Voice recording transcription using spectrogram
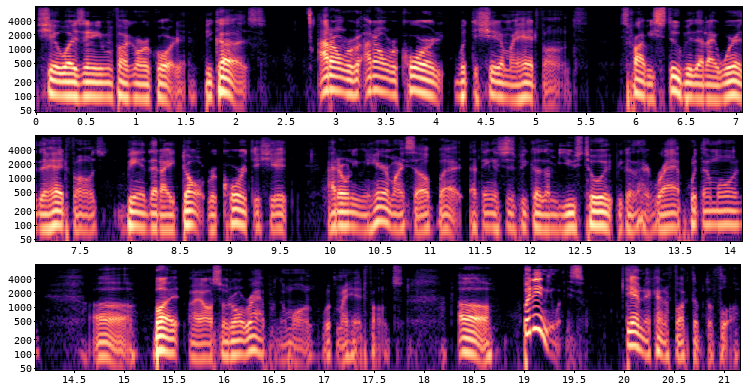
shit wasn't even fucking recorded because I don't re- I don't record with the shit in my headphones. It's probably stupid that I wear the headphones, being that I don't record the shit I don't even hear myself, but I think it's just because I'm used to it because I rap with them on. Uh, but I also don't rap with them on with my headphones. Uh, but anyways, damn, that kind of fucked up the flow.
